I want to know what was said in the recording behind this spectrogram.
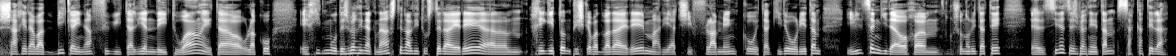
sarrera bat bikaina fug italien deitua eta olako erritmo desberdinak nahazten aldituztela ere regeton pixka bat bada ere mariachi flamenko eta giro horietan ibiltzen gira hor um, sonoritate eh, zinez desberdinetan sakatela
